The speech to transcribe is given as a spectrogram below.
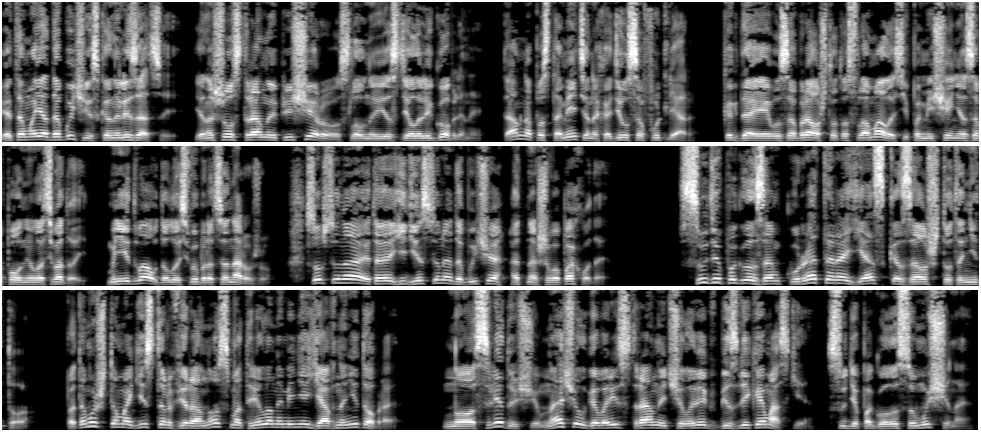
Это моя добыча из канализации. Я нашел странную пещеру, словно ее сделали гоблины. Там на постаменте находился футляр. Когда я его забрал, что-то сломалось, и помещение заполнилось водой. Мне едва удалось выбраться наружу. Собственно, это единственная добыча от нашего похода. Судя по глазам куратора, я сказал что-то не то. Потому что магистр Верано смотрела на меня явно недобро. Но следующим начал говорить странный человек в безликой маске, судя по голосу мужчина.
